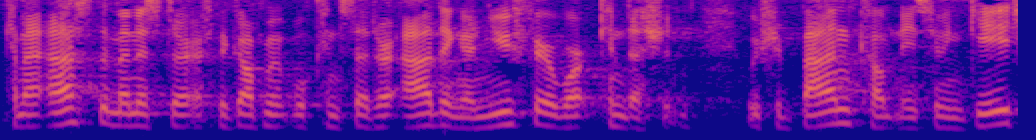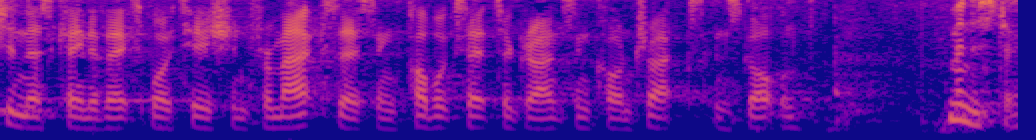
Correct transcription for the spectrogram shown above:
can I ask the Minister if the Government will consider adding a new fair work condition, which would ban companies who engage in this kind of exploitation from accessing public sector grants and contracts in Scotland? Minister.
